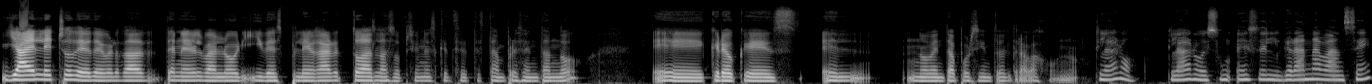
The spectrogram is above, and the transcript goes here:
ya el hecho de de verdad tener el valor y desplegar todas las opciones que se te están presentando, eh, creo que es el 90% del trabajo, ¿no? Claro, claro, es, un, es el gran avance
